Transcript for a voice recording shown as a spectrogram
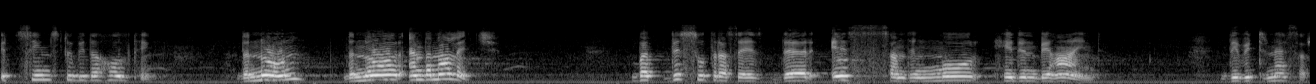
it seems to be the whole thing the known, the knower, and the knowledge. But this sutra says there is something more hidden behind the witnesser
